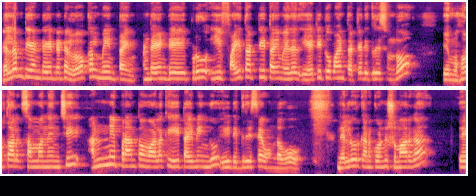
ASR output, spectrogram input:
ఎల్ఎంటి అంటే ఏంటంటే లోకల్ మెయిన్ టైం అంటే ఏంటి? ఇప్పుడు ఈ ఫైవ్ థర్టీ టైం ఏదైతే eighty two point thirty degrees ఉందో ఈ ముహూర్తాలకు సంబంధించి అన్ని ప్రాంతం వాళ్ళకి ఈ టైమింగ్ ఈ డిగ్రీసే ఉండవు. నెల్లూరుకి అనుకోండి సుమారుగా ఏ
